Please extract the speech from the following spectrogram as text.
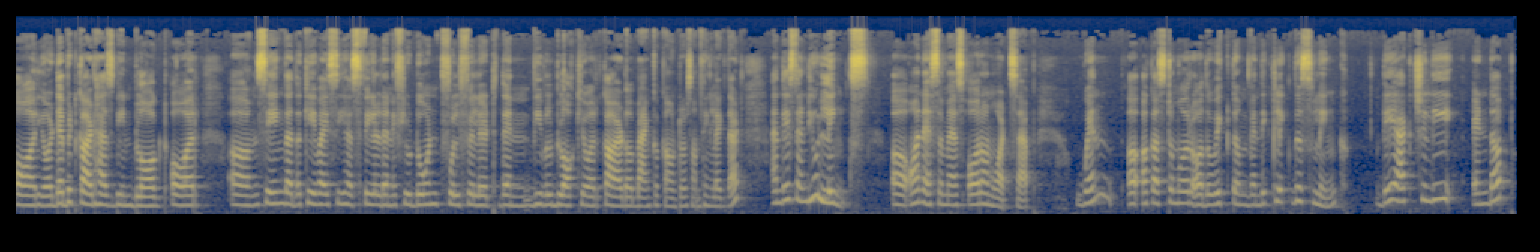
or your debit card has been blocked or um, saying that the KYC has failed and if you don't fulfill it, then we will block your card or bank account or something like that. And they send you links uh, on SMS or on WhatsApp. When a, a customer or the victim, when they click this link, they actually end up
